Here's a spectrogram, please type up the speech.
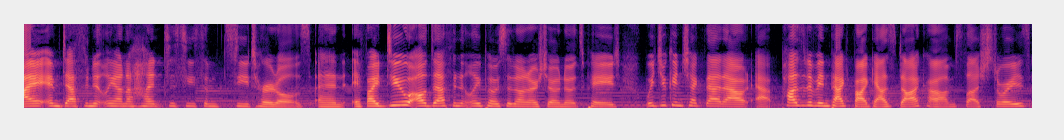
I am definitely on a hunt to see some sea turtles. And if I do, I'll definitely post it on our show notes page, which you can check that out at positiveimpactpodcast.com slash stories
